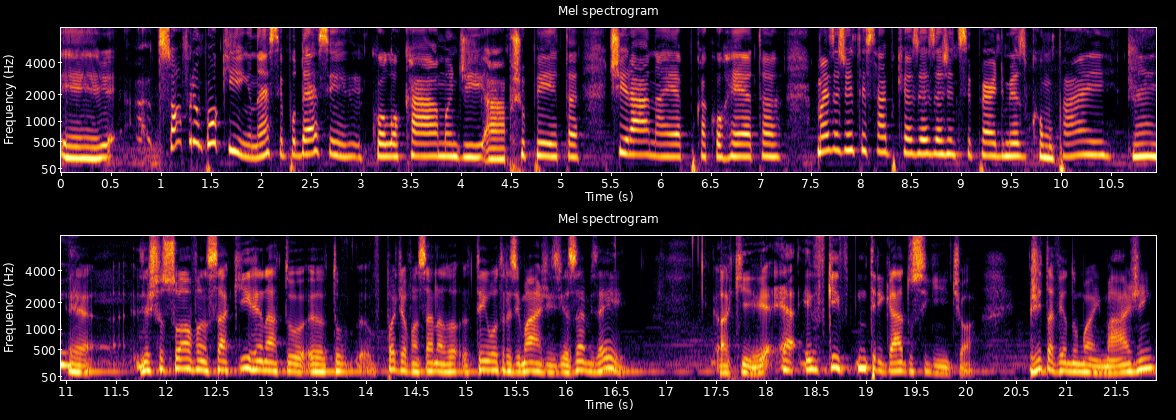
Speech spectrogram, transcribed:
é, sofre um pouquinho, né? Se pudesse colocar a, mandi a chupeta, tirar na época correta, mas a gente sabe que às vezes a gente se perde mesmo como pai, né? É, deixa eu só avançar aqui, Renato. Tô, pode avançar? tem outras imagens de exames aí? Aqui. É, é, eu fiquei intrigado o seguinte, ó. A gente está vendo uma imagem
